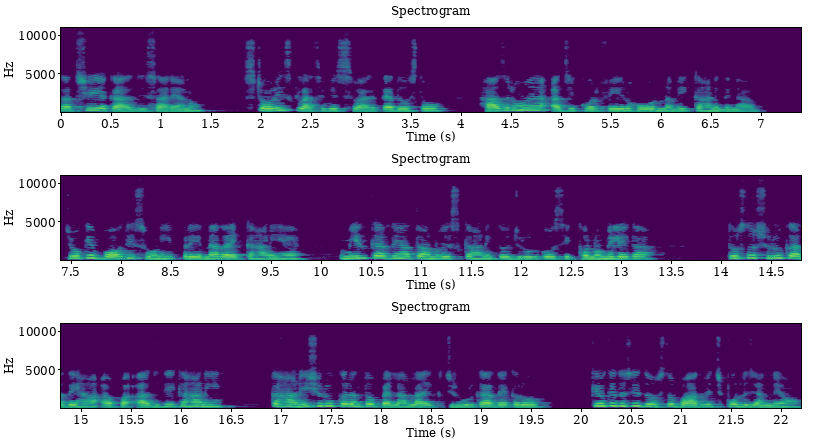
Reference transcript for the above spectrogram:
ਸਤਿ ਸ਼੍ਰੀ ਅਕਾਲ ਜੀ ਸਾਰਿਆਂ ਨੂੰ। ਸਟੋਰੀਜ਼ ਕਲਾਸਿਕ ਵਿੱਚ ਸਵਾਗਤ ਹੈ ਦੋਸਤੋ। ਹਾਜ਼ਰ ਹੋਏ ਹਾਂ ਅੱਜ ਇੱਕ ਵਾਰ ਫੇਰ ਹੋਰ ਨਵੀਂ ਕਹਾਣੀ ਦੇ ਨਾਲ, ਜੋ ਕਿ ਬਹੁਤ ਹੀ ਸੋਹਣੀ, ਪ੍ਰੇਰਨਾਦਾਇਕ ਕਹਾਣੀ ਹੈ। ਉਮੀਦ ਕਰਦੇ ਹਾਂ ਤੁਹਾਨੂੰ ਇਸ ਕਹਾਣੀ ਤੋਂ ਜ਼ਰੂਰ ਕੁਝ ਸਿੱਖਣ ਨੂੰ ਮਿਲੇਗਾ। ਦੋਸਤੋ, ਸ਼ੁਰੂ ਕਰਦੇ ਹਾਂ ਆਪਾਂ ਅੱਜ ਦੀ ਕਹਾਣੀ। ਕਹਾਣੀ ਸ਼ੁਰੂ ਕਰਨ ਤੋਂ ਪਹਿਲਾਂ ਲਾਈਕ ਜ਼ਰੂਰ ਕਰ ਦਿਆ ਕਰੋ, ਕਿਉਂਕਿ ਤੁਸੀਂ ਦੋਸਤੋ ਬਾਅਦ ਵਿੱਚ ਭੁੱਲ ਜਾਂਦੇ ਹੋ।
